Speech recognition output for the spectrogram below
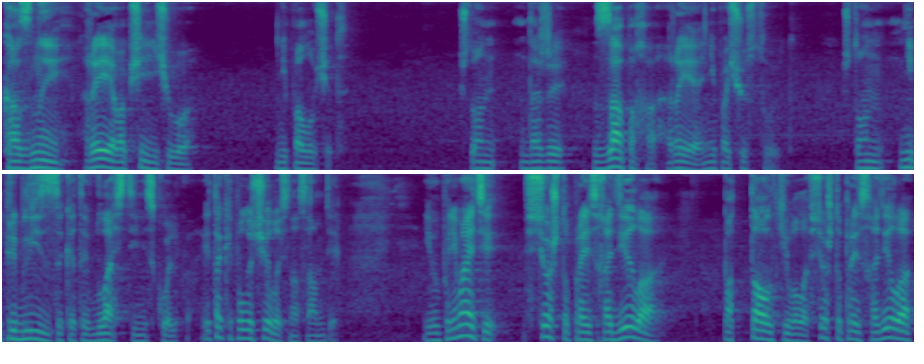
казны Рея вообще ничего не получит. Что он даже запаха Рея не почувствует. Что он не приблизится к этой власти нисколько. И так и получилось на самом деле. И вы понимаете, все, что происходило подталкивало, все, что происходило,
